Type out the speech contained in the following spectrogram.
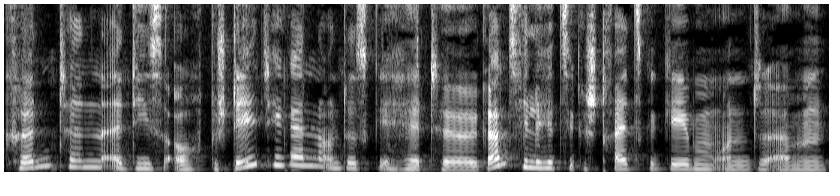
könnten äh, dies auch bestätigen. Und es hätte ganz viele hitzige Streits gegeben. Und ähm,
